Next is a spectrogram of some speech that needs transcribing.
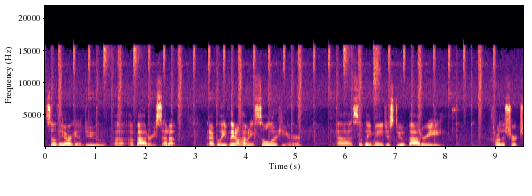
so they are going to do uh, a battery setup. And I believe they don't have any solar here, uh, so they may just do a battery for the short,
